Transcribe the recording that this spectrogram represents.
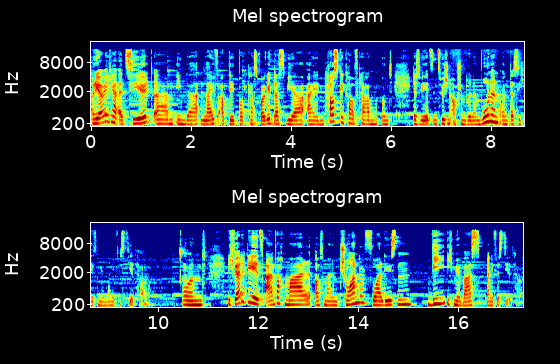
Und ich habe euch ja erzählt ähm, in der Live-Update-Podcast-Folge, dass wir ein Haus gekauft haben und dass wir jetzt inzwischen auch schon drinnen wohnen und dass ich es mir manifestiert habe. Und ich werde dir jetzt einfach mal aus meinem Journal vorlesen, wie ich mir was manifestiert habe.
